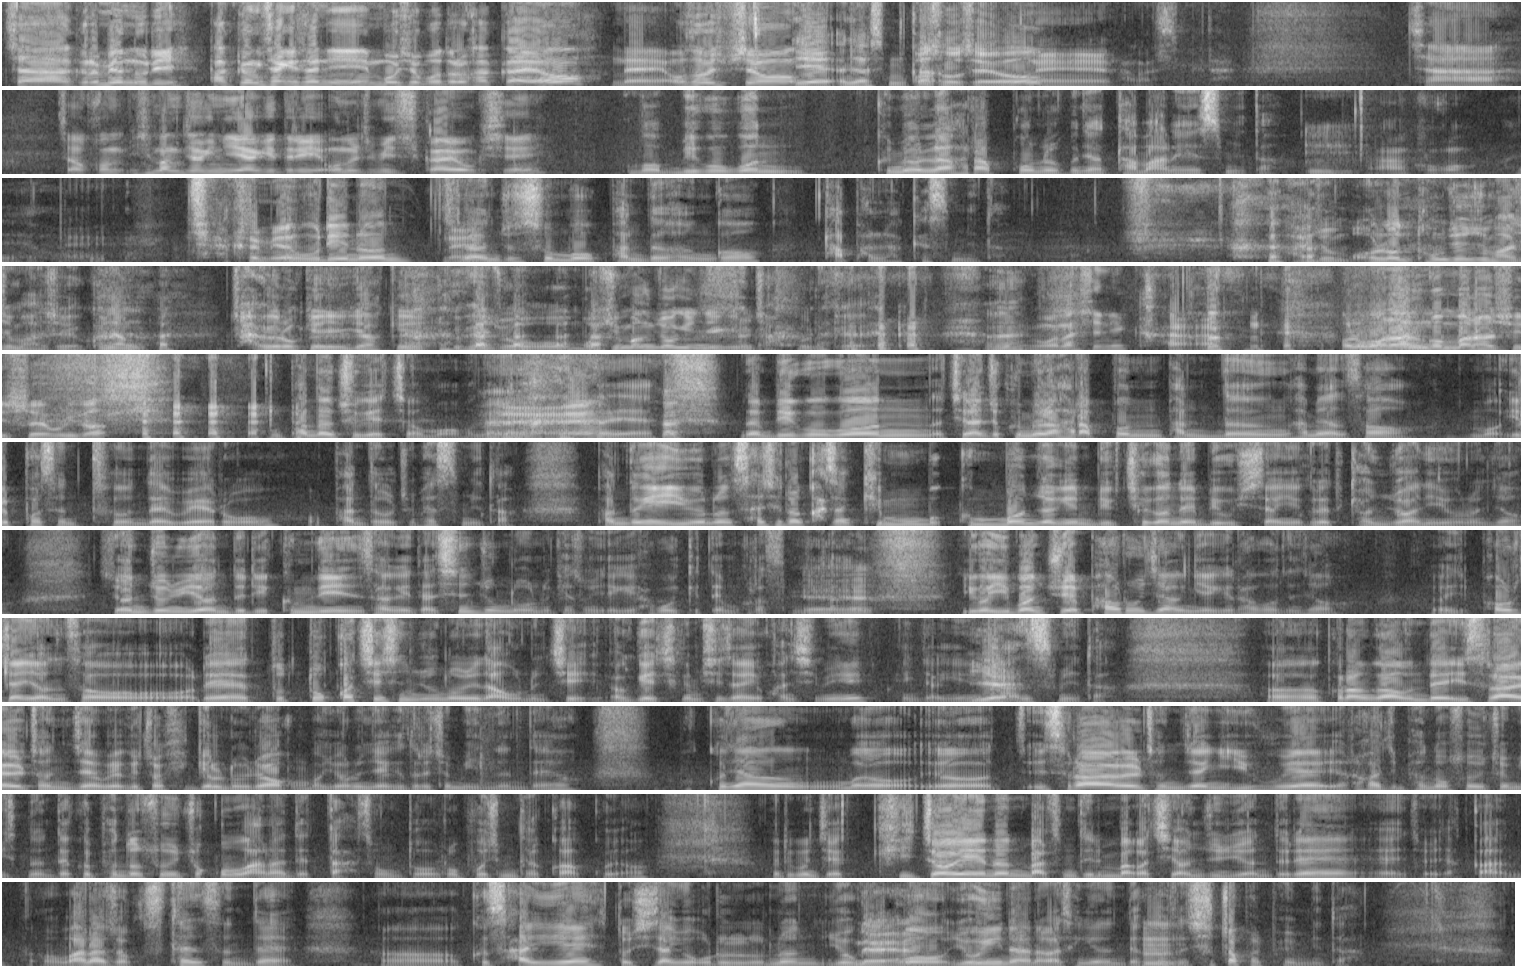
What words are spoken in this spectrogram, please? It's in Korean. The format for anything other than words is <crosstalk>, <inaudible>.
자, 그러면 우리 박병창 이사님 모셔보도록 할까요? 네, 어서 오십시오. 예, 안녕하십니까. 어서 오세요. 네, 반갑습니다. 자, 조금 희망적인 이야기들이 오늘 좀 있을까요, 혹시? 뭐 미국은 금요일 날 하락분을 그냥 다 만회했습니다. 음. 아, 그거. 예. 네. 자, 그러면 우리는 네. 지난주 수목 반등한 거다 반락했습니다. 아, 좀 언론 통제 좀 하지 마세요. 그냥 자유롭게 얘기할게 해줘. 뭐 희망적인 얘기를 자꾸 이렇게. 예? 원하시니까. <laughs> 원래 원하는 것만 할 수 있어요, 우리가? 반등 주겠죠, 뭐. 네. 네. 예. 미국은 지난주 금요일 날 하락분 반등하면서 뭐 1% 내외로 반등을 좀 했습니다. 반등의 이유는 사실은 가장 근- 근본적인 미, 최근에 미국 시장이 그래도 견조한 이유는요. 연준 위원들이 금리 인상에 대한 신중론을 계속 얘기하고 있기 때문에 그렇습니다. 예. 이거 이번 주에 파우르장 얘기를 하거든요. 파우르장 연설에 또 똑같이 신중론이 나오는지 여기에 지금 시장의 관심이 굉장히 예. 많습니다. 어, 그런 가운데 이스라엘 전쟁 외교적 해결 노력 뭐 이런 얘기들이 좀 있는데요. 뭐 그냥 뭐 어, 이스라엘 전쟁 이후에 여러 가지 변동성이 좀 있는데 그 변동성이 조금 완화됐다 정도로 보시면 될 것 같고요. 그리고 이제 기저에는 말씀드린 바와 같이 연준 위원들의 약간 어, 완화적 스탠스인데 어, 그 사이에 또 시장이 오르는 요, 네. 요인 하나가 생겼는데 그것은 실적 발표입니다.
